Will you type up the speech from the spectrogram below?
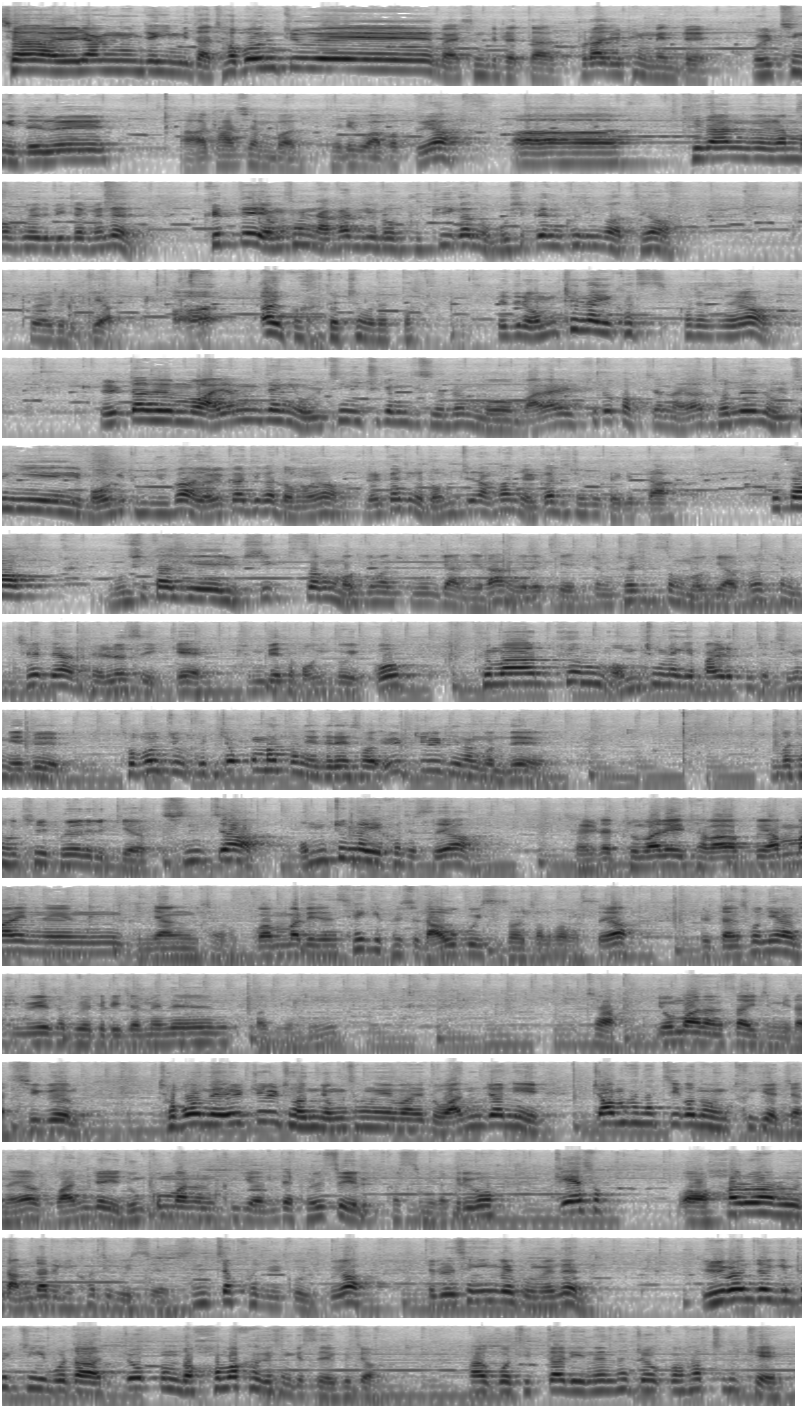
자, 열량능적입니다. 저번 주에 말씀드렸던 브라질 팩맨들, 올챙이들을 아, 다시 한번 데리고 와봤고요. 아, 근황을 한번 보여드리자면은 그때 영상 나간 뒤로 부피가 50배는 커진 것 같아요. 보여드릴게요. 어, 아이고, 놓쳐버렸다. 얘들이 엄청나게 커, 커졌어요. 일단은 뭐 알량장의 올챙이 추경 기술은 뭐 말할 필요가 없잖아요. 저는 올챙이 먹이 종류가 10가지가 넘어요. 10가지가 넘진 않고 한 10가지 정도 되겠다. 그래서 무식하게 육식성 먹이만 주는 게 아니라 이렇게 좀 초식성 먹이하고 좀 최대한 밸런스 있게 준비해서 먹이고 있고 그만큼 엄청나게 빨리 크죠. 지금 얘들 저번 주 그 조그맣던 애들에서 일주일 지난 건데 한번 정치를 보여드릴게요. 진짜 엄청나게 커졌어요. 자 일단 두 마리를 잡아봤고요. 한 마리는 그냥 잡았고 한 마리는 색이 벌써 나오고 있어서 잡아봤어요. 일단 손이랑 비교해서 보여드리자면은 어디 갔니? 자, 요만한 사이즈입니다. 지금 저번에 일주일 전 영상에만 해도 완전히 점 하나 찍어 놓은 크기였잖아요. 완전히 눈곱만한 크기였는데 벌써 이렇게 컸습니다. 그리고 계속 어, 하루하루 남다르게 커지고 있어요. 진짜 커지고 있고요. 얘들 생긴 걸 보면은 일반적인 팩칭이보다 조금 더 험악하게 생겼어요. 그죠? 하고 뒷다리는 조금 하찮게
